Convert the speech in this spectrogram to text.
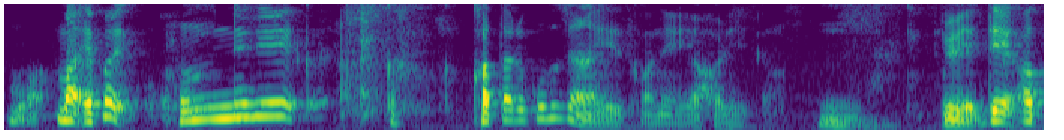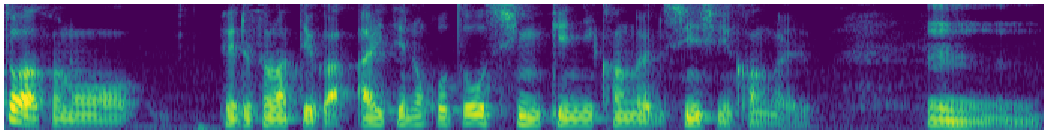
ままあ、やっぱり本音でか語ることじゃないですかね、やはり。うん。えで、あとはその、ペルソナっていうか、相手のことを真剣に考える、真摯に考える。うん。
